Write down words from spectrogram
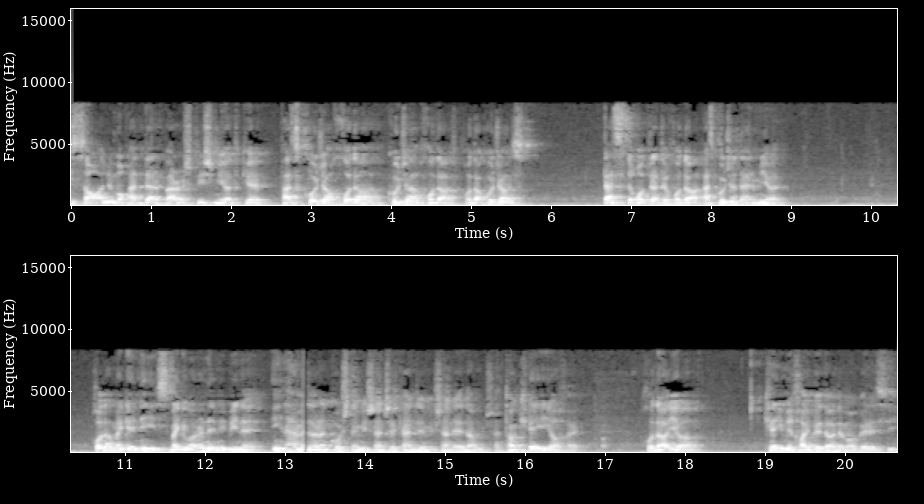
سوال مقدر براش پیش میاد که پس کجا خدا؟ کجا خدا؟ خدا کجاست؟ دست قدرت خدا از کجا در میاد؟ خدا مگه نیست؟ مگه ما رو نمی‌بینه؟ این همه دارن کشته میشن شکنجه میشن اعدام میشن. تا کی آخه؟ خدایا کی می‌خوای به داد ما برسی؟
